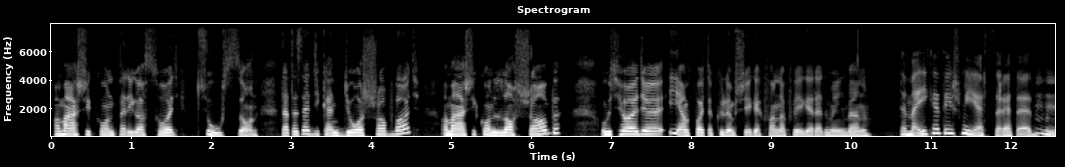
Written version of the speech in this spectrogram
a másikon pedig az, hogy csúszson. Tehát az egyiken gyorsabb vagy, a másikon lassabb, úgyhogy ilyenfajta különbségek vannak végeredményben. Te melyiket és miért szereted? Hmm.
